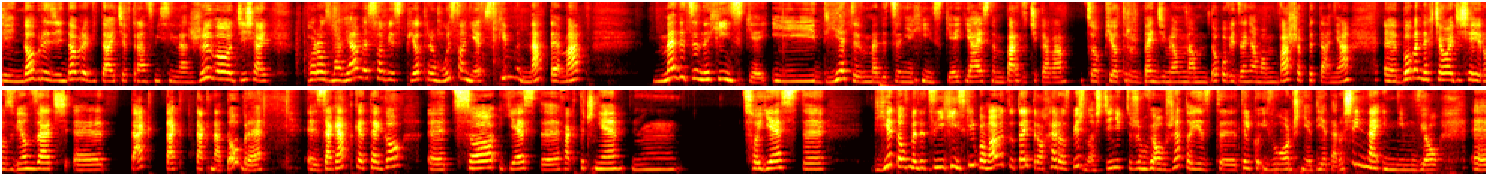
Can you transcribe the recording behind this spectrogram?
Dzień dobry, dzień dobry, witajcie w transmisji na żywo. Dzisiaj porozmawiamy sobie z Piotrem Łysoniewskim na temat medycyny chińskiej i diety w medycynie chińskiej. Ja jestem bardzo ciekawa, co Piotr będzie miał nam do powiedzenia. Mam Wasze pytania, e, bo będę chciała dzisiaj rozwiązać e, tak, tak, tak na dobre e, zagadkę tego, co jest faktycznie mm, co jest y, dietą w medycynie chińskiej, bo mamy tutaj trochę rozbieżności. Niektórzy mówią, że to jest y, tylko i wyłącznie dieta roślinna, inni mówią,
